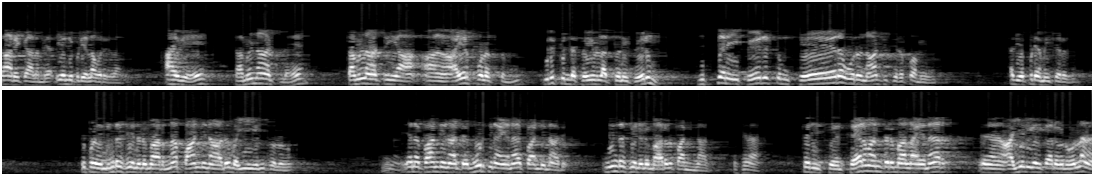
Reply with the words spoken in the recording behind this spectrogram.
காரைக்காலம் இப்படி எல்லாம் வருகிறாங்க. ஆகவே தமிழ்நாட்டில் தமிழ்நாட்டின் அயற்புலத்தும் இருக்கின்ற பெயர்கள் அத்தனை பேரும் இத்தனை பேருக்கும் சேர ஒரு நாட்டு சிறப்பு அமையும். அது எப்படி அமைக்கிறது? இப்ப நின்றசை நெடுமாறுனா பாண்டி நாடு வையையும் சொல்லணும். ஏன்னா பாண்டி நாட்டு மூர்த்தி நாயனார் பாண்டி நாடு. நின்றசை நெடுமாறு பாண்டி நாடு. சரி சேரமான் பெருமாள் நாயனார் ஐயடிகள் காரவர்கள்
